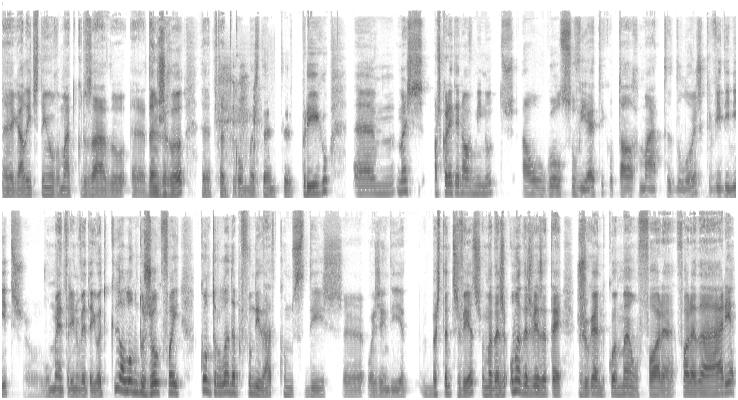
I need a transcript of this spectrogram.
uh, Galitos tem um remate cruzado uh, dangereux, uh, portanto com bastante perigo, um, mas aos 49 minutos há o gol soviético, o tal remate de longe, que Vidinic, 1,98m, que ao longo do jogo foi controlando a profundidade, como se diz hoje em dia, bastantes vezes, uma das, uma das vezes até jogando com a mão fora, fora da área,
